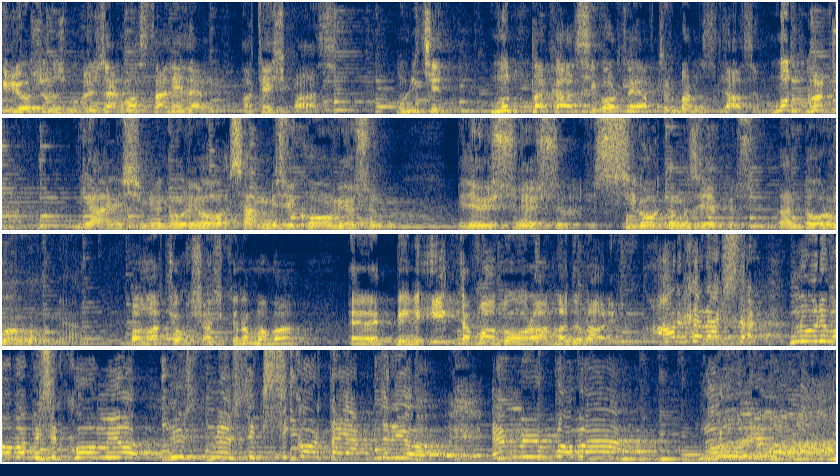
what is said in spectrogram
Biliyorsunuz bu özel hastaneler ateş pahası. Onun için mutlaka sigorta yaptırmanız lazım. Mutlaka. Yani şimdi Nuri Baba sen bizi kovmuyorsun. Bir de üstüne üstlük sigortamızı yapıyorsun. Ben doğru mu anladım ya? Vallahi çok şaşkınım ama evet beni ilk defa doğru anladın Arif. Arkadaşlar Nuri Baba bizi kovmuyor. Üstüne üstlük sigorta yaptırıyor. En büyük baba. Nuri Baba.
